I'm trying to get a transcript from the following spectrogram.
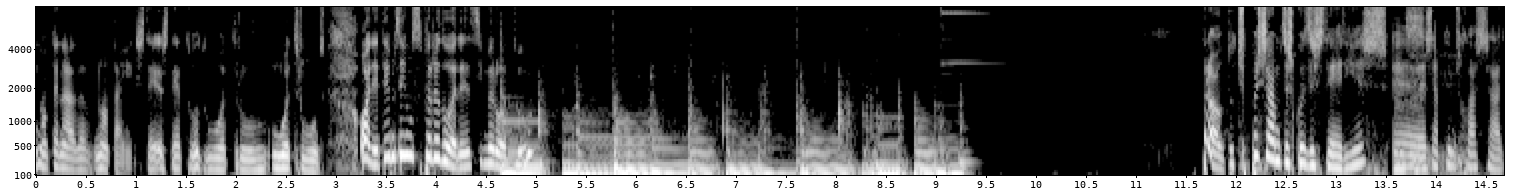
Não tem nada, não tem. Isto é, isto é todo um outro, um outro mundo. Olha, temos aí um separador, assim maroto. Pronto, despachámos as coisas sérias, eh, já podemos relaxar.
